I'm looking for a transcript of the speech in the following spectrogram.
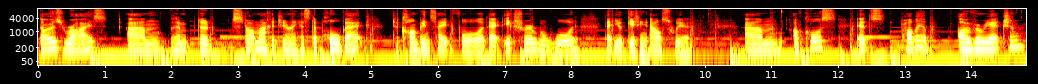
those rise, um, the, the stock market generally has to pull back to compensate for that extra reward that you're getting elsewhere. Um, of course, it's probably a overreaction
